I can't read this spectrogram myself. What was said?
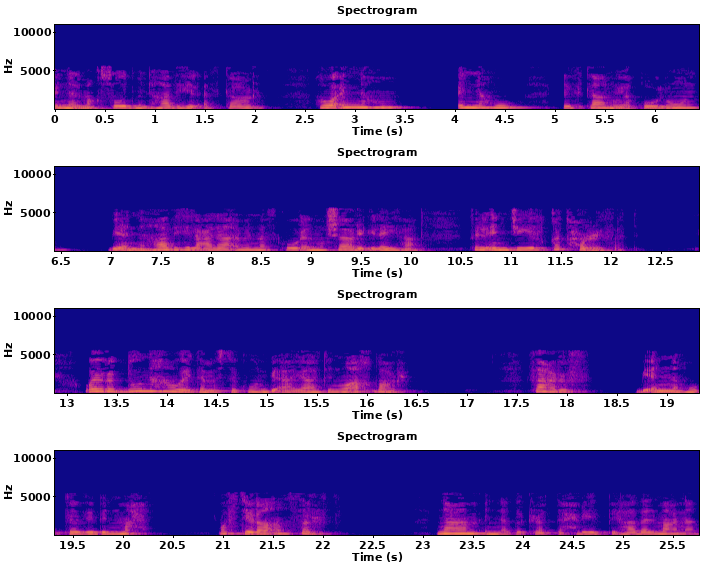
إن المقصود من هذه الأذكار هو إنهم إنه إذ كانوا يقولون بأن هذه العلائم المذكورة المشار إليها في الإنجيل قد حرفت ويردونها ويتمسكون بآيات وأخبار. فاعرف بأنه كذب محض وافتراء صرف. نعم إن ذكر التحريف بهذا المعنى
